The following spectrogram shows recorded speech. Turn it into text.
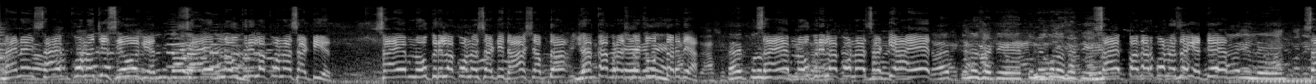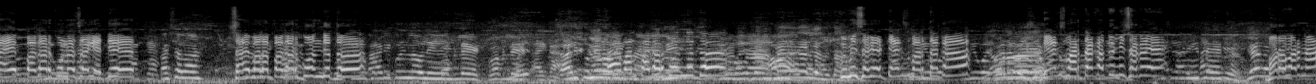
नाही नाही साहेब कोणाचे सेवक आहेत? साहेब नोकरीला कोणासाठी आहेत? साहेब नोकरीला कोणासाठी? दहा शब्द एका प्रश्नाचं उत्तर द्या. साहेब नोकरीला कोणासाठी आहेत? साहेब कोणासाठी आहे? तुम्ही कोणासाठी? साहेब पगार कोणाचा घेते? साहेब पगार कोणाचा घेते? कशाला? साहेबाला पगार कोण देतं? गाडी कोणी लावली? गाडी तुम्ही साहेबाला पगार कोण देतं? तुम्ही सगळे टॅक्स भरता का? टॅक्स भरता का तुम्ही सगळे. बरोबर ना?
